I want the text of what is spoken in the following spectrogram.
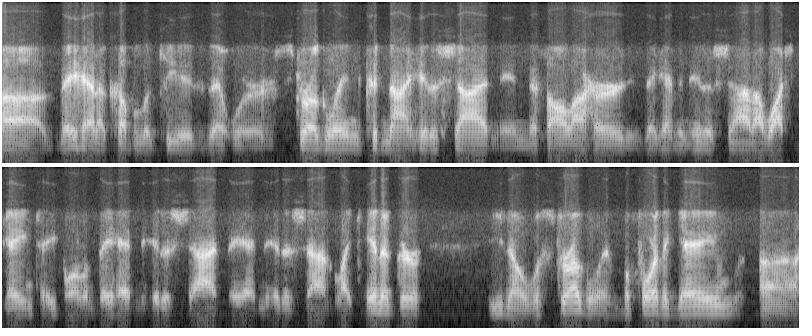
uh, they had a couple of kids that were struggling, could not hit a shot, and that's all I heard is they haven't hit a shot. I watched game tape on them; they hadn't hit a shot. They hadn't hit a shot. Like Henniger, you know, was struggling before the game. Uh,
